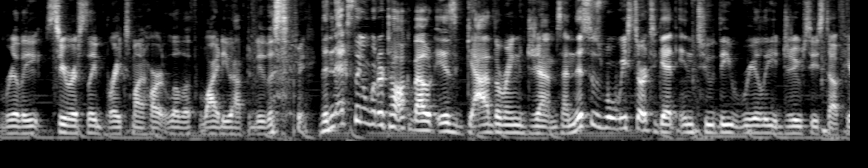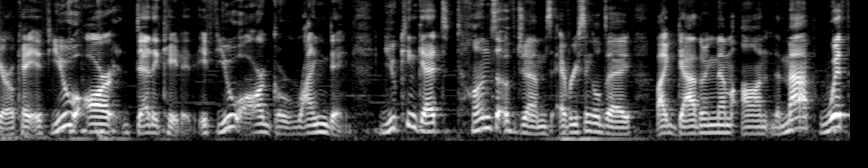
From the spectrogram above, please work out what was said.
really seriously breaks my heart Lilith. Why do you have to do this to me? The next thing I'm going to talk about is gathering gems and this is where we start to get into the really juicy stuff here okay? If you are dedicated if you are grinding you can get tons of gems every single day by gathering them on the map with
